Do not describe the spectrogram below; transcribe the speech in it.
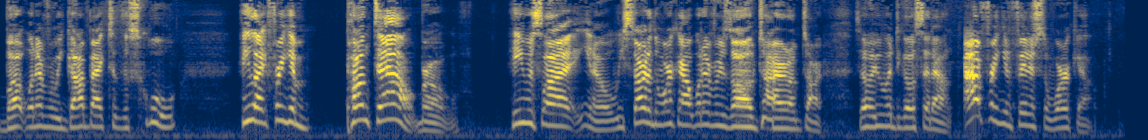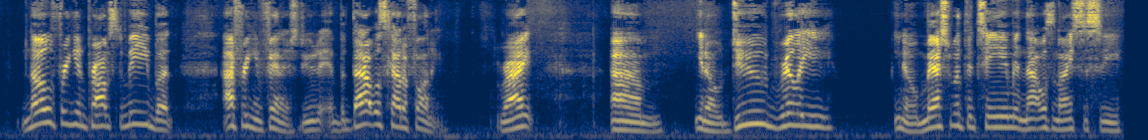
But whenever we got back to the school, he like freaking punked out, bro. He was like, you know, we started the workout, whatever. He's all, oh, tired, I'm tired. So he went to go sit down. I freaking finished the workout. No freaking props to me, but I freaking finished, dude. But that was kind of funny, right? Um, you know, dude really, you know, meshed with the team, and that was nice to see.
